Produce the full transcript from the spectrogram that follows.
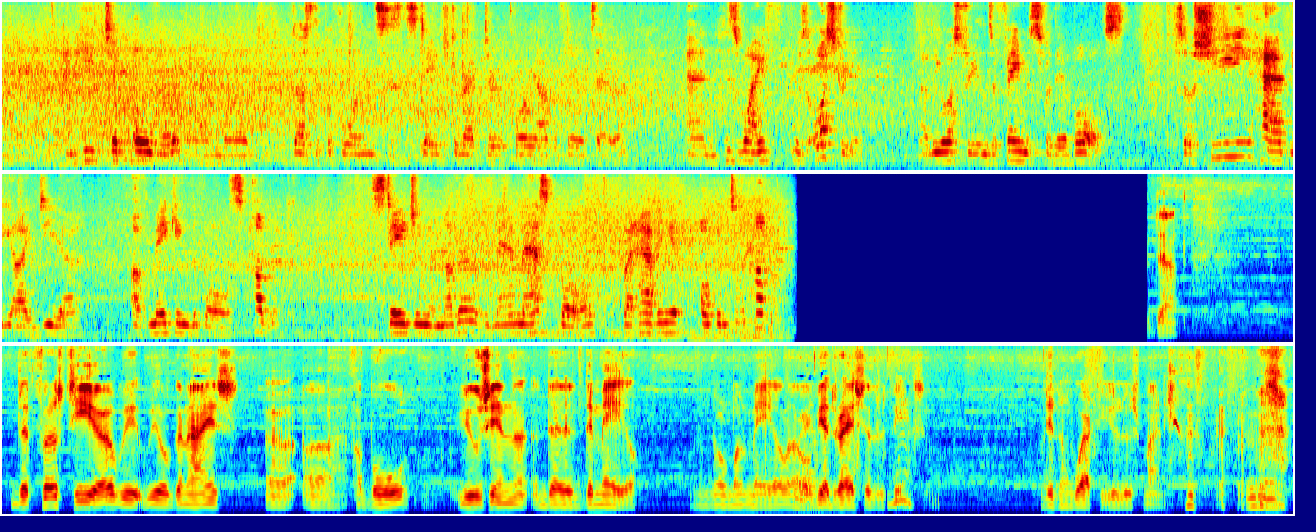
and he took over and uh, does the performances, the stage director, choreographer, etc. And his wife was Austrian. Now, the Austrians are famous for their balls. So she had the idea of making the balls public, staging another man masked ball, but having it open to the public. that. The first year we, we organized uh, uh, a ball using the, the mail, normal mail, or the address of the things. Didn't work, you lose money.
